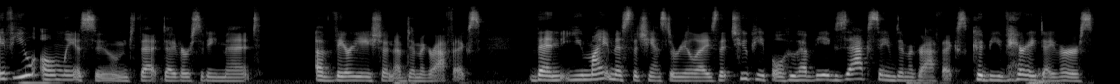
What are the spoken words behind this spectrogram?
if you only assumed that diversity meant a variation of demographics, then you might miss the chance to realize that two people who have the exact same demographics could be very diverse.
